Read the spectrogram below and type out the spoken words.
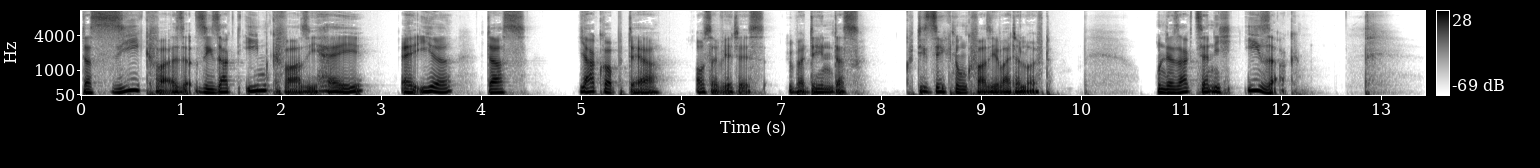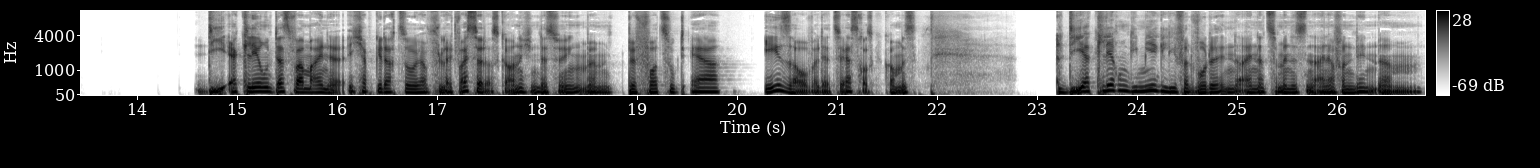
dass sie quasi, sie sagt ihm quasi, hey, äh, ihr, dass Jakob der Auserwählte ist, über den das, die Segnung quasi weiterläuft. Und er sagt es ja nicht Isaac. Die Erklärung, das war meine. Ich habe gedacht, so, ja, vielleicht weiß er das gar nicht und deswegen ähm, bevorzugt er Esau, weil der zuerst rausgekommen ist. Die Erklärung, die mir geliefert wurde, in einer, zumindest in einer von den ähm,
